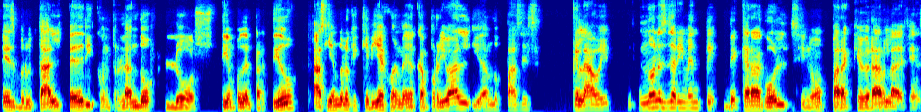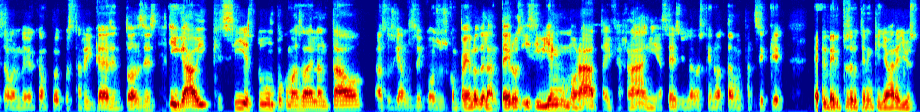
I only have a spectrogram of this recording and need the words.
es brutal. Pedri controlando los tiempos del partido, haciendo lo que quería con el medio campo rival y dando pases clave no necesariamente de cara a gol, sino para quebrar la defensa o el medio campo de Costa Rica desde entonces. Y Gaby, que sí estuvo un poco más adelantado, asociándose con sus compañeros delanteros. Y si bien Morata y Ferran y Asensio son los que notan, me parece que el mérito se lo tienen que llevar ellos.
